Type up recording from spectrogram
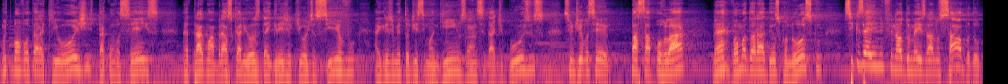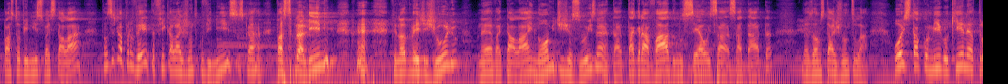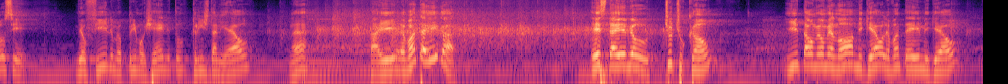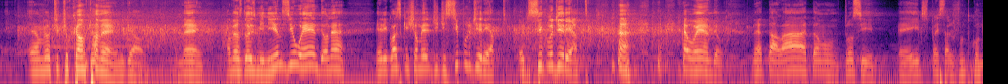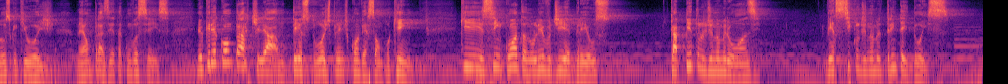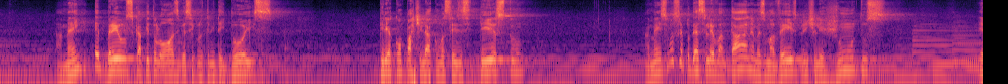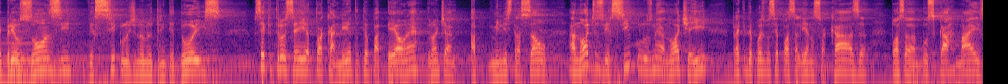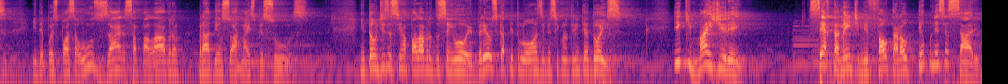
Muito bom voltar aqui hoje, estar com vocês. Né? Trago um abraço carinhoso da igreja que hoje eu sirvo, a Igreja Metodista Manguinhos, lá na cidade de Búzios. Se um dia você passar por lá, né? Vamos adorar a Deus conosco. Se quiser ir no final do mês lá no sábado, o pastor Vinícius vai estar lá. Então você já aproveita, fica lá junto com o Vinícius, com a pastora Aline, final do mês de julho, né? Vai estar lá em nome de Jesus, né? Tá, tá gravado no céu essa, essa data. Nós vamos estar junto lá. Hoje está comigo aqui, né? Eu trouxe meu filho, meu primogênito, Clint Daniel, né? Tá aí, levanta aí, cara. Esse daí é meu tchutchucão. E tá o meu menor, Miguel, levanta aí, Miguel. É o meu tchutchucão também, Miguel. Amém. Os meus dois meninos e o Wendel, né? Ele gosta que chama ele de discípulo direto. É o discípulo direto. é o Wendel. Né? Tá lá, tamo, trouxe é, eles para estar junto conosco aqui hoje. Né? É um prazer estar com vocês. Eu queria compartilhar um texto hoje para a gente conversar um pouquinho, que se encontra no livro de Hebreus, capítulo de número 11, versículo de número 32. Amém? Hebreus, capítulo 11, versículo 32. Queria compartilhar com vocês esse texto. Amém? Se você pudesse levantar, né, mais uma vez, para a gente ler juntos. Hebreus 11, versículo de número 32. Você que trouxe aí a tua caneta, o teu papel, né? Durante a, a ministração, anote os versículos, né? Anote aí, para que depois você possa ler na sua casa, possa buscar mais e depois possa usar essa palavra para abençoar mais pessoas. Então diz assim a palavra do Senhor, Hebreus capítulo 11, versículo 32. E que mais direi? Certamente me faltará o tempo necessário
